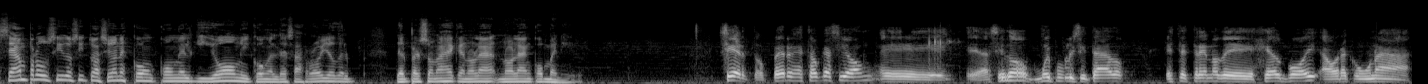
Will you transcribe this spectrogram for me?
se han producido situaciones con, con, el guion y con el desarrollo del, del personaje que no le, no le han convenido. Cierto, pero en esta ocasión eh, eh, ha sido muy publicitado este estreno de Hellboy, ahora con, una,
